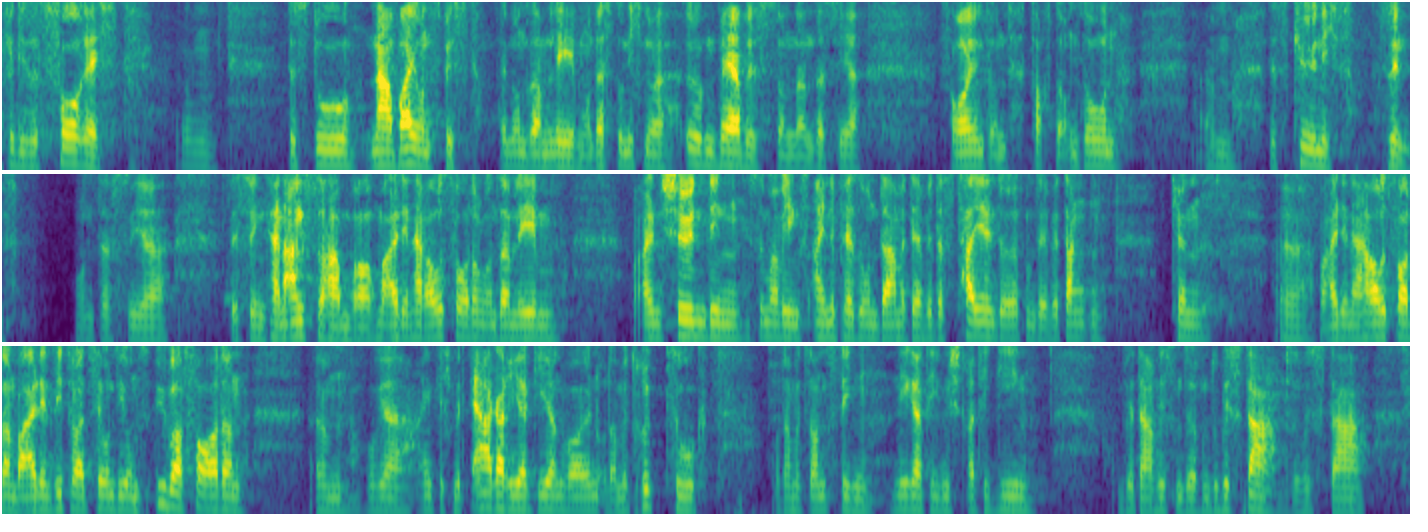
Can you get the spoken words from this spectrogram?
für dieses Vorrecht, ähm, dass du nah bei uns bist in unserem Leben und dass du nicht nur irgendwer bist, sondern dass wir Freund und Tochter und Sohn ähm, des Königs sind und dass wir deswegen keine Angst zu haben brauchen bei all den Herausforderungen in unserem Leben. Bei allen schönen Dingen ist immer wenigstens eine Person da, mit der wir das teilen dürfen, der wir danken können. Äh, bei all den Herausforderungen, bei all den Situationen, die uns überfordern, ähm, wo wir eigentlich mit Ärger reagieren wollen oder mit Rückzug oder mit sonstigen negativen Strategien. Und wir da wissen dürfen, du bist da, du bist da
